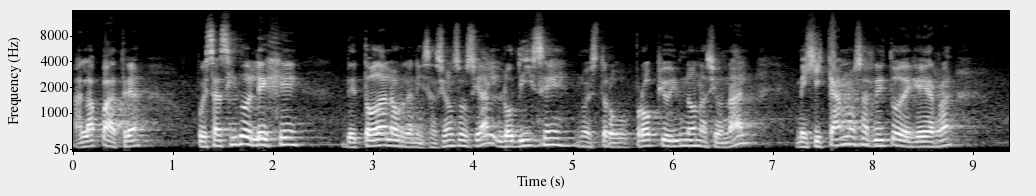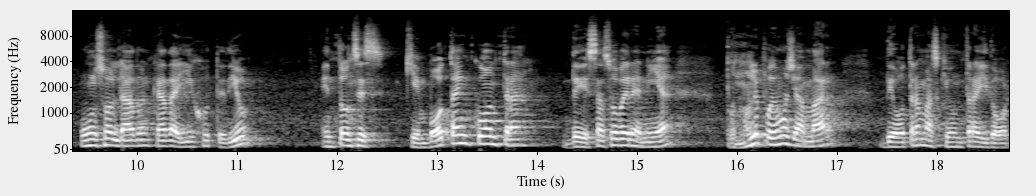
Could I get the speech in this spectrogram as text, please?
a la patria, pues ha sido el eje de toda la organización social, lo dice nuestro propio himno nacional, mexicanos al grito de guerra, un soldado en cada hijo te dio. Entonces, quien vota en contra de esa soberanía, pues no le podemos llamar de otra más que un traidor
